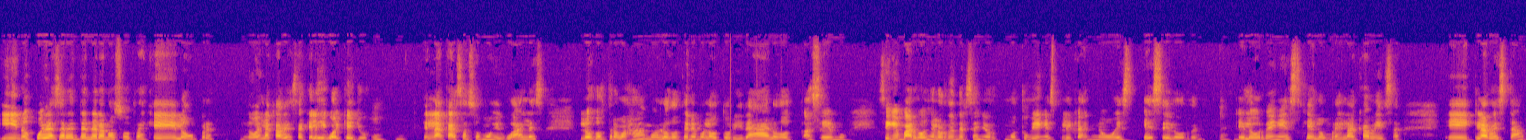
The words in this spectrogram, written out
y nos puede hacer entender a nosotras que el hombre no es la cabeza, que él es igual que yo. En la casa somos iguales, los dos trabajamos, los dos tenemos la autoridad, los dos hacemos. Sin embargo, en el orden del Señor, como tú bien explicas, no es ese el orden. El orden es que el hombre es la cabeza. Eh, claro está,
